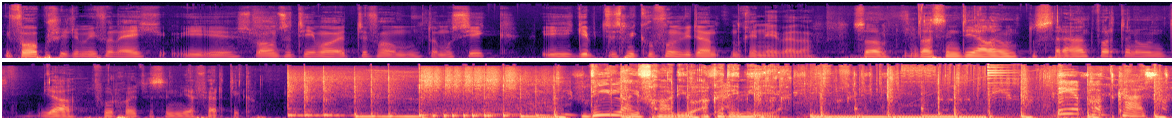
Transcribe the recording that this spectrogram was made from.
ich verabschiede mich von euch. Es war unser Thema heute von der Musik. Ich gebe das Mikrofon wieder an den René weiter. So, das sind die alle unsere Antworten und ja, für heute sind wir fertig. Die Live-Radio Akademie. Der Podcast.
